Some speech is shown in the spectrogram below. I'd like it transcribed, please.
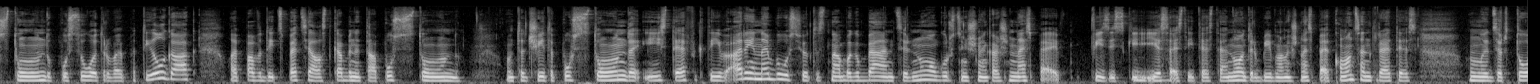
stundu, pusotru vai pat ilgāk, lai pavadītu speciālistu kabinetā pusstundu. Un tad šī pusstunda īsti efektīva arī nebūs, jo tas nabaga bērns ir nogurs, viņš vienkārši nespēja fiziski mm. iesaistīties tajā nodarbībā, viņš nespēja koncentrēties. Līdz ar to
